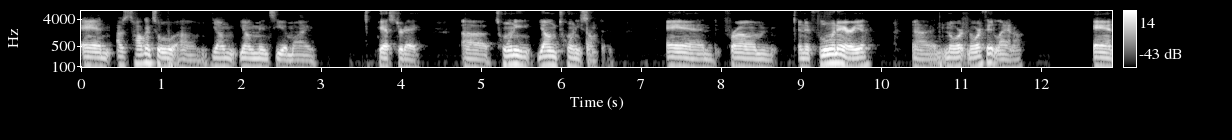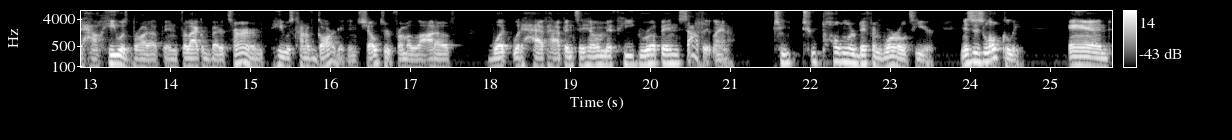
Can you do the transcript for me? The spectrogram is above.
And I was talking to a um, young young mentee of mine yesterday, uh, twenty young twenty something, and from an affluent area, uh, north North Atlanta, and how he was brought up and for lack of a better term he was kind of guarded and sheltered from a lot of what would have happened to him if he grew up in south atlanta. Two two polar different worlds here. And this is locally. And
